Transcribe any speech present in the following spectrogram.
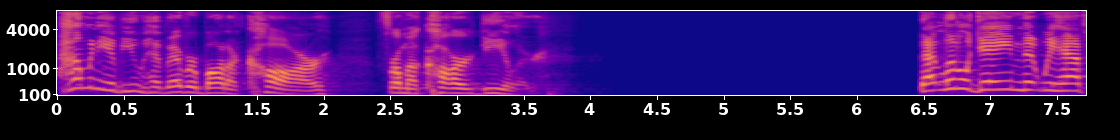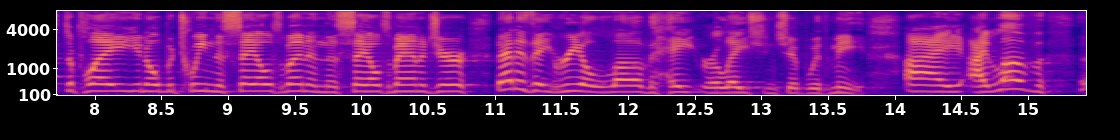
how many of you have ever bought a car from a car dealer? That little game that we have to play, you know, between the salesman and the sales manager, that is a real love hate relationship with me. I, I love uh,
